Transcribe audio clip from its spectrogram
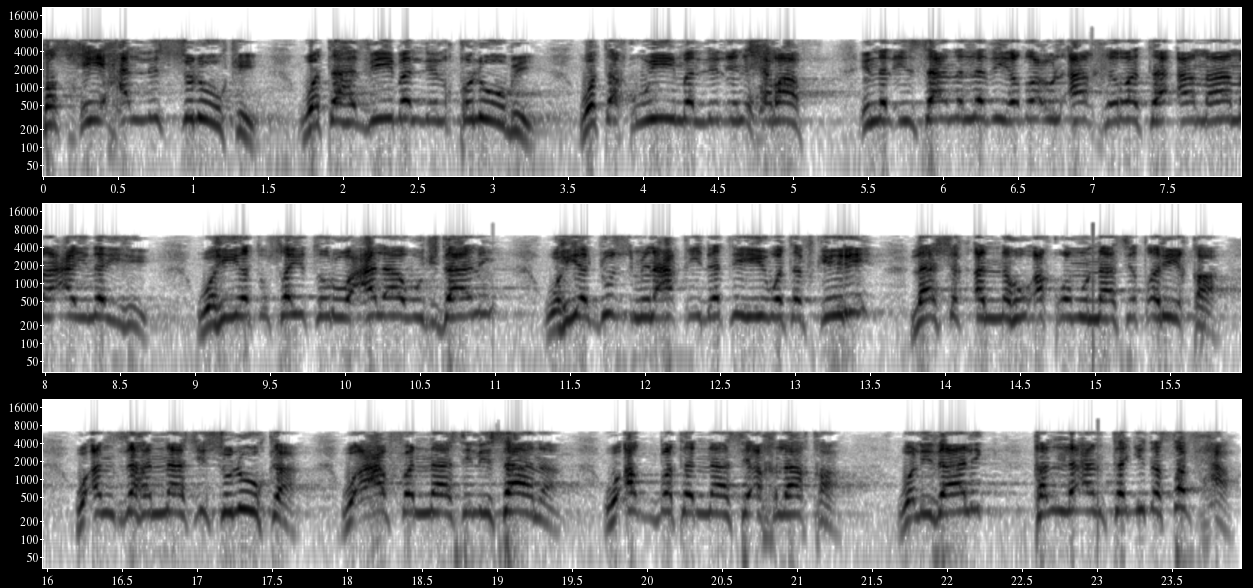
تصحيحا للسلوك وتهذيبا للقلوب وتقويما للانحراف. إن الإنسان الذي يضع الآخرة أمام عينيه وهي تسيطر على وجدانه وهي جزء من عقيدته وتفكيره لا شك أنه أقوم الناس طريقا وأنزه الناس سلوكا وأعف الناس لسانا وأضبط الناس أخلاقا. ولذلك قل أن تجد صفحة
